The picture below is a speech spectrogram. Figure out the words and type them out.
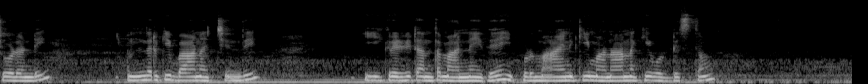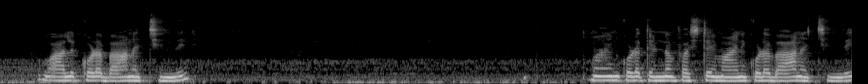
చూడండి. అందరికీ బాగా నచ్చింది. ఈ క్రెడిట్ అంతా మా అన్నయ్యదే ఇప్పుడు మా ఆయనకి మా నాన్నకి వడ్డిస్తాం. వాళ్ళకి కూడా బాగా నచ్చింది. మా ఆయన కూడా తినడం ఫస్ట్ టైం ఆయనకి కూడా బాగా నచ్చింది.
